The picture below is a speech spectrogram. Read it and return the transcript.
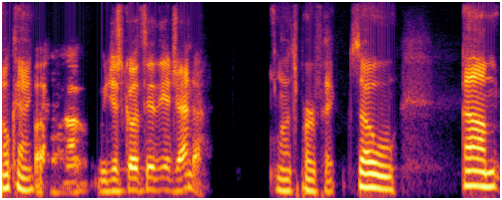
Okay. But uh, we just go through the agenda. Well, that's perfect. So, um,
